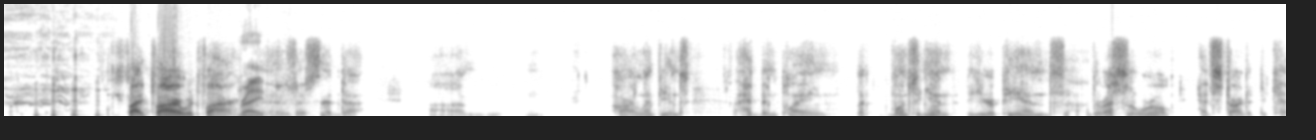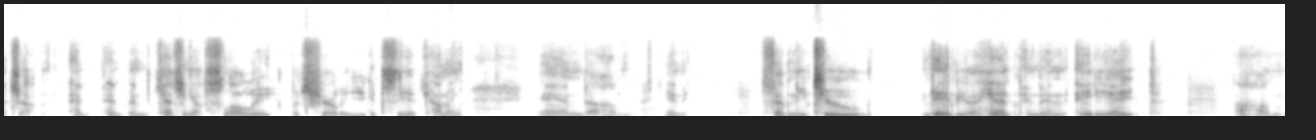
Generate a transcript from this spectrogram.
fight fire with fire. Right. As I said, uh, um, our Olympians had been playing, but once again, the Europeans, uh, the rest of the world had started to catch up, had, had been catching up slowly but surely. You could see it coming. And um, in 72, gave you a hint, and then 88, um,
